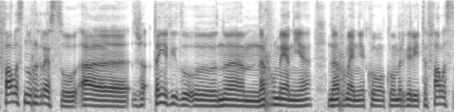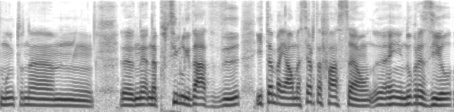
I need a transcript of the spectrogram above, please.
fala no regresso. A, já, tem havido uh, na, na Roménia, na Roménia com, com a Margarita, fala-se muito na, hum, na, na, possibilidade de, e também há uma certa facção uh, em, no Brasil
